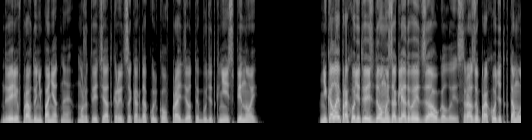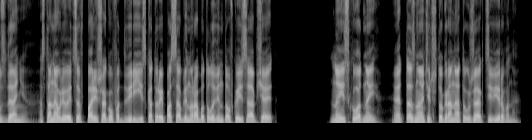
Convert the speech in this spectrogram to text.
Дверь и вправду непонятная. Может ведь и открыться, когда Кульков пройдет и будет к ней спиной?» Николай проходит весь дом и заглядывает за угол, и сразу проходит к тому зданию. Останавливается в паре шагов от двери, из которой по Саблину работала винтовка, и сообщает. «На исходной. Это значит, что граната уже активирована».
